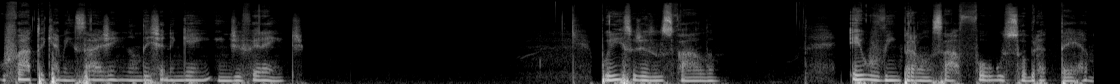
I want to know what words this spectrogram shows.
O fato é que a mensagem não deixa ninguém indiferente. Por isso Jesus fala: Eu vim para lançar fogo sobre a terra.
